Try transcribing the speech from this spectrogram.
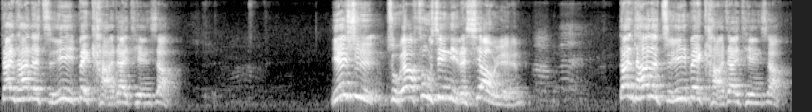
但他的旨意被卡在天上；也许主要复兴你的校园，但他的旨意被卡在天上；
